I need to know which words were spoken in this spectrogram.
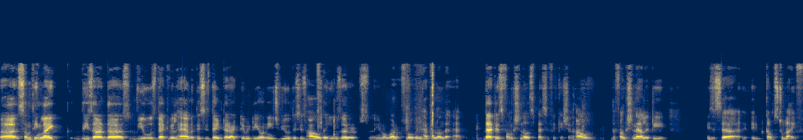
uh, something like these are the views that we'll have. This is the interactivity on each view. This is how the user's you know workflow will happen on the app. That is functional specification how the functionality is uh, it comes to life.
